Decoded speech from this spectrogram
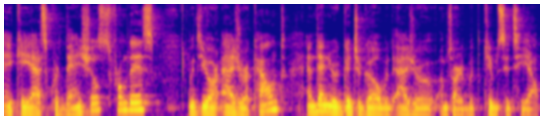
AKS credentials from this with your Azure account, and then you're good to go with Azure, I'm sorry, with kubectl.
